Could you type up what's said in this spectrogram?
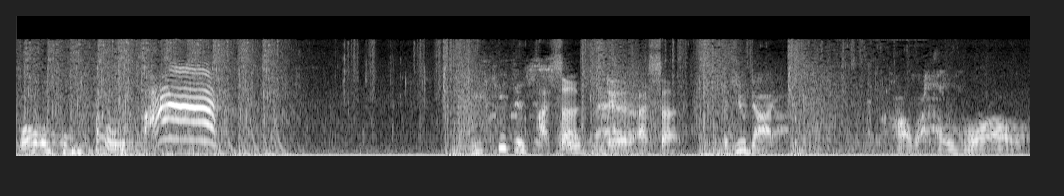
Whoa, no. Ah! These kids are I so suck, bad. dude. I suck. If you die, Oh, bro.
